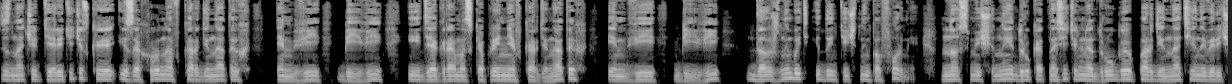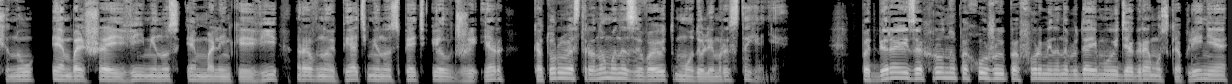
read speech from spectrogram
Значит, теоретическая изохрона в координатах MV, BV и диаграмма скопления в координатах MV, BV должны быть идентичны по форме, но смещены друг относительно друга по ординате на величину m большая V минус m маленькая v равно 5 минус 5 LGR, которую астрономы называют модулем расстояния. Подбирая изохрону, похожую по форме на наблюдаемую диаграмму скопления,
